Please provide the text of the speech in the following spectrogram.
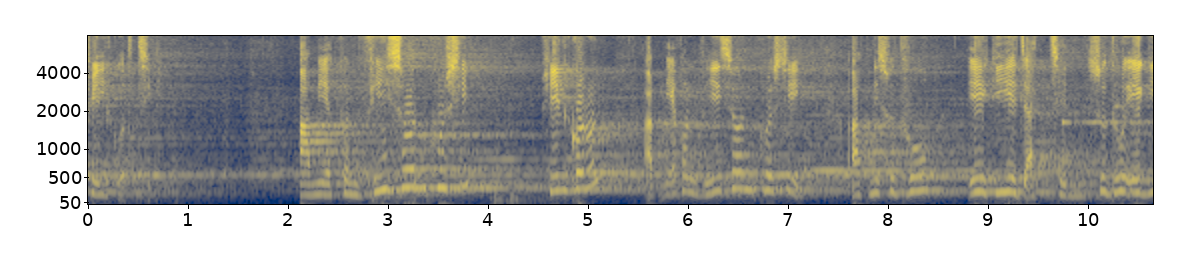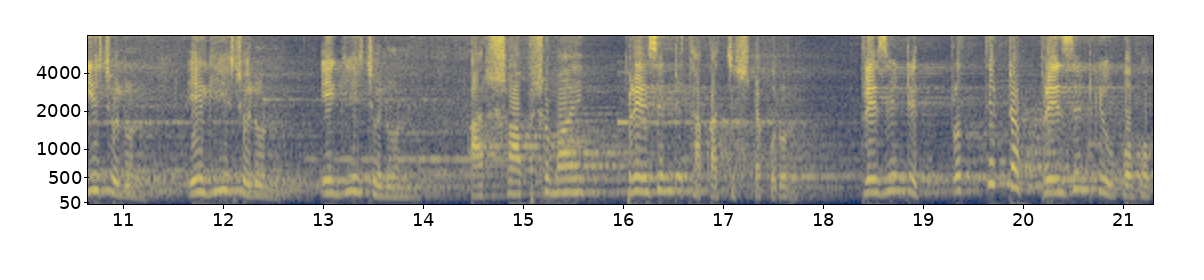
ফিল করছি। আমি এখন ভীষণ খুশি। ফিল করুন, আপনি এখন ভীষণ খুশি। আপনি শুধু এগিয়ে যাচ্ছেন। শুধু এগিয়ে চলুন এগিয়ে চলুন এগিয়ে চলুন। আর সব সময় প্রেজেন্টে থাকার চেষ্টা করুন। প্রেজেন্টে, প্রত্যেকটা প্রেজেন্টকে উপভোগ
